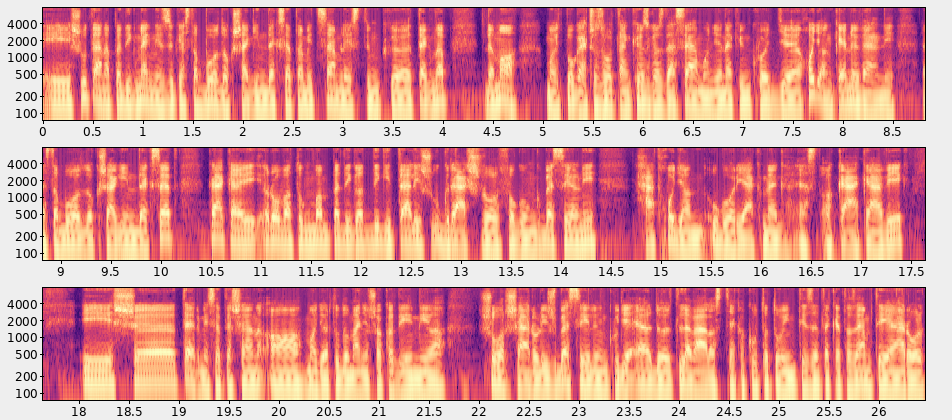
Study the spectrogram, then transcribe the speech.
és utána pedig megnézzük ezt a boldogságindexet, amit szemléztünk tegnap, de ma majd Pogácsa Zoltán közgazdász elmondja nekünk, hogy hogyan kell növelni ezt a boldogságindexet. KKI rovatunkban pedig a digitális ugrásról fogunk beszélni, hát hogyan ugorják meg ezt a KKV-k és természetesen a Magyar Tudományos Akadémia sorsáról is beszélünk, ugye eldőlt, leválasztják a kutatóintézeteket az MTA-ról,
